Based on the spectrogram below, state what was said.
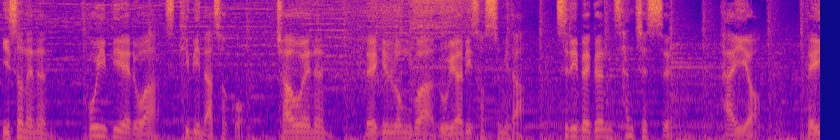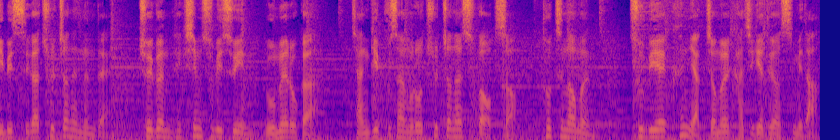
이선에는 호이비에르와 스킵이 나서고 좌우에는 레길론과 로얄이 섰습니다. 스리백은 산체스, 다이어, 데이비스가 출전했는데 최근 핵심 수비수인 로메로가 장기 부상으로 출전할 수가 없어 토트넘은 수비에 큰 약점을 가지게 되었습니다.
